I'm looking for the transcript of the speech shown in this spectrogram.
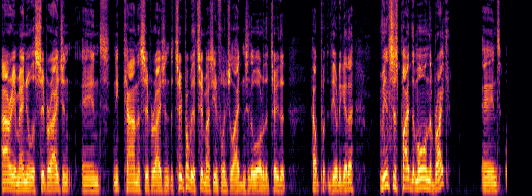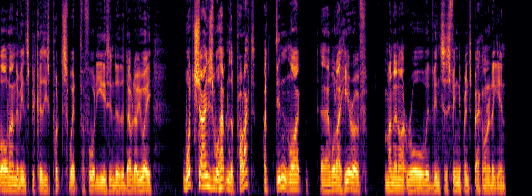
Ari Emanuel, the super agent, and Nick Khan, the super agent, the two probably the two most influential agents in the world are the two that helped put the deal together. Vince has played them all on the break, and well done to Vince because he's put sweat for 40 years into the WWE. What changes will happen to the product? I didn't like uh, what I hear of Monday Night Raw with Vince's fingerprints back on it again.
